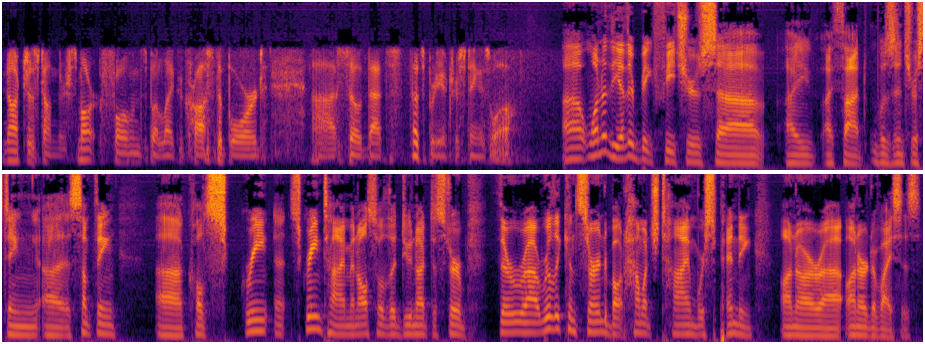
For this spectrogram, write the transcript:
not just on their smartphones, but like across the board. Uh, so that's that's pretty interesting as well. Uh, one of the other big features uh, I I thought was interesting uh, is something. Uh, called screen screen time and also the do not disturb. They're really concerned about how much time we're spending on our on our devices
